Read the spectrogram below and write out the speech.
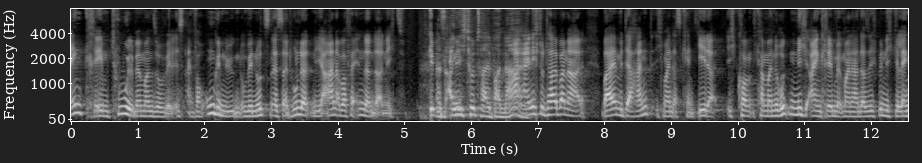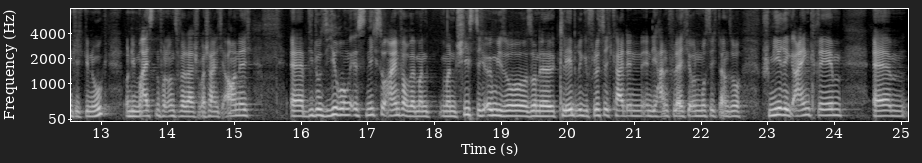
Eincreme-Tool, wenn man so will, ist einfach ungenügend. Und wir nutzen es seit hunderten Jahren, aber verändern da nichts. Gibt Das ist eigentlich nicht. total banal. Eigentlich total banal, weil mit der Hand, ich meine, das kennt jeder. Ich, komm, ich kann meine Rücken nicht eincremen mit meiner Hand, also ich bin nicht gelenkig genug und die meisten von uns vielleicht wahrscheinlich auch nicht. Äh, die Dosierung ist nicht so einfach, wenn man, man schießt sich irgendwie so, so eine klebrige Flüssigkeit in, in die Handfläche und muss sich dann so schmierig eincremen. Ähm,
